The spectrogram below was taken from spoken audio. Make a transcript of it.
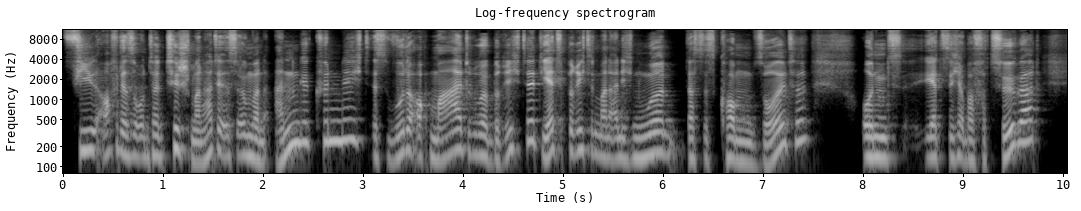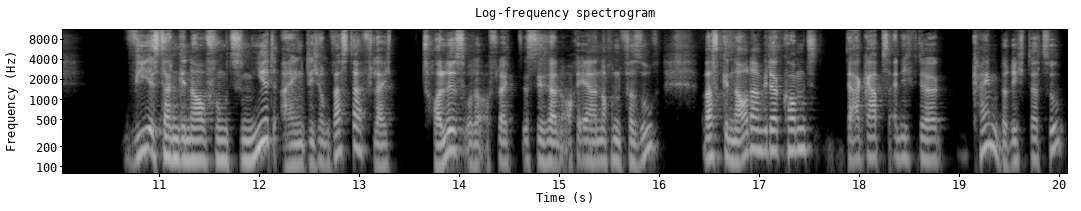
fiel auch wieder so unter den Tisch. Man hatte es irgendwann angekündigt, es wurde auch mal darüber berichtet. Jetzt berichtet man eigentlich nur, dass es kommen sollte und jetzt sich aber verzögert. Wie es dann genau funktioniert eigentlich und was da vielleicht toll ist oder vielleicht ist es dann auch eher noch ein Versuch, was genau dann wieder kommt, da gab es eigentlich wieder keinen Bericht dazu.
